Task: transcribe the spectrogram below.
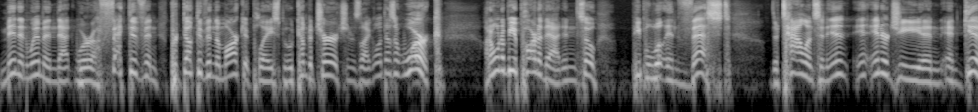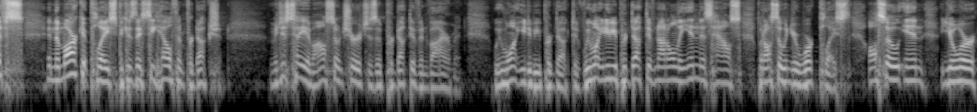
men and women that were effective and productive in the marketplace, but would come to church and it's like, oh, it doesn't work. I don't want to be a part of that. And so people will invest their talents and in, energy and, and gifts in the marketplace because they see health and production. Let me just tell you, Milestone Church is a productive environment. We want you to be productive. We want you to be productive not only in this house, but also in your workplace, also in your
